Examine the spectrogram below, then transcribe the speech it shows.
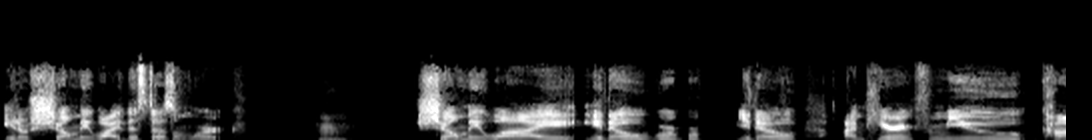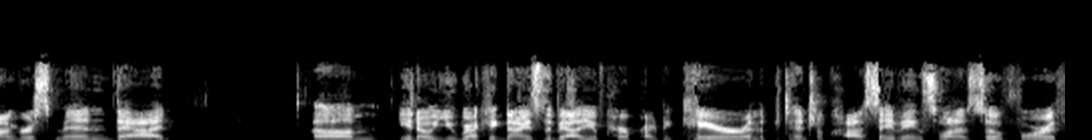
you know, show me why this doesn't work. Hmm. Show me why, you know, we're, we're, you know, I'm hearing from you, congressman, that um, you know you recognize the value of chiropractic care and the potential cost savings so on and so forth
